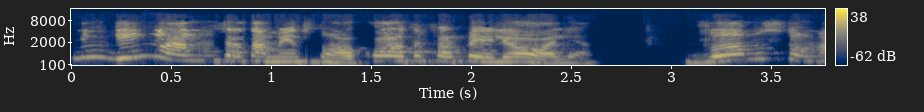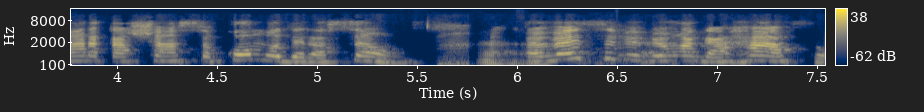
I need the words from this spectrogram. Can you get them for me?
Ninguém lá no tratamento do alcoólatra fala para ele, olha, vamos tomar a cachaça com moderação. Ao invés de você beber uma garrafa,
